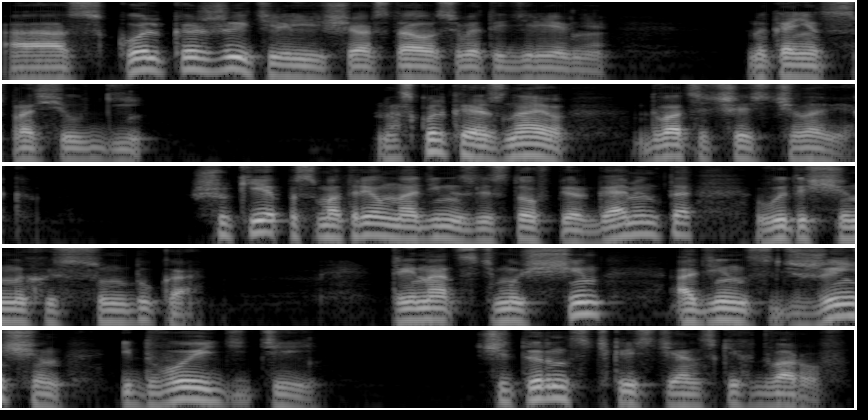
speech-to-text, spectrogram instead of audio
«А сколько жителей еще осталось в этой деревне?» — наконец спросил Ги. Насколько я знаю, 26 человек. Шуке посмотрел на один из листов пергамента, вытащенных из сундука. 13 мужчин, 11 женщин и двое детей. 14 крестьянских дворов.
